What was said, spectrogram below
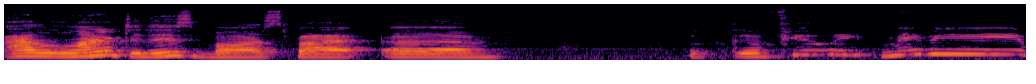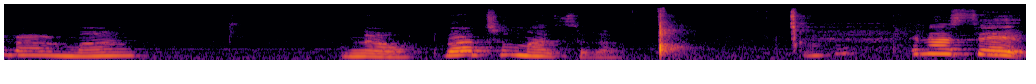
I learned this bald spot um, a few weeks, maybe about a month. No, about two months ago. Mm-hmm. And I said,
